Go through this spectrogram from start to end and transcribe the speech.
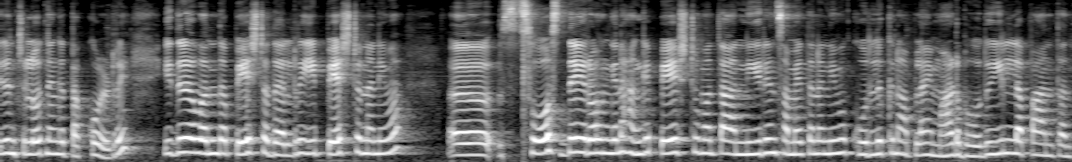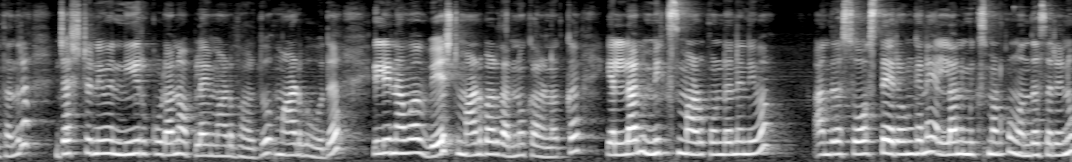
ಇದನ್ನು ಚಲೋತ್ನಂಗೆ ತಕ್ಕೊಳ್ರಿ. ಇದ್ರ ಒಂದು ಪೇಸ್ಟ್ ಅದಲ್ರಿ. ಈ ಪೇಸ್ಟನ್ನು ನೀವು ಸೋಸದೇ ಇರೋ ಹಂಗೆ ಹಾಗೆ ಪೇಸ್ಟು ಮತ್ತು ಆ ನೀರಿನ ಸಮೇತನ ನೀವು ಕೂದಲಕ್ಕೂ ಅಪ್ಲೈ ಮಾಡಬಹುದು. ಇಲ್ಲಪ್ಪ ಅಂತಂತಂದ್ರೆ ಜಸ್ಟ್ ನೀವು ನೀರು ಕೂಡ ಅಪ್ಲೈ ಮಾಡಬಾರ್ದು, ಮಾಡಬಹುದು. ಇಲ್ಲಿ ನಾವು ವೇಸ್ಟ್ ಮಾಡಬಾರ್ದು ಅನ್ನೋ ಕಾರಣಕ್ಕೆ ಎಲ್ಲನೂ ಮಿಕ್ಸ್ ಮಾಡ್ಕೊಂಡೇ ನೀವು ಅಂದ್ರೆ ಸೋಸದೇ ಇರೋಂಗೆ ಎಲ್ಲನೂ ಮಿಕ್ಸ್ ಮಾಡ್ಕೊಂಡು ಒಂದೇ ಸರಿನೂ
